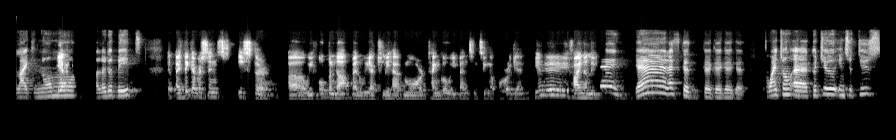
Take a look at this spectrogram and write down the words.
like normal a little bit. I think ever since Easter, uh, we've opened up and we actually have more tango events in Singapore again. Yay, finally. Yay. Yeah, that's good, good, good, good, good. Waichung, uh, could you introduce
